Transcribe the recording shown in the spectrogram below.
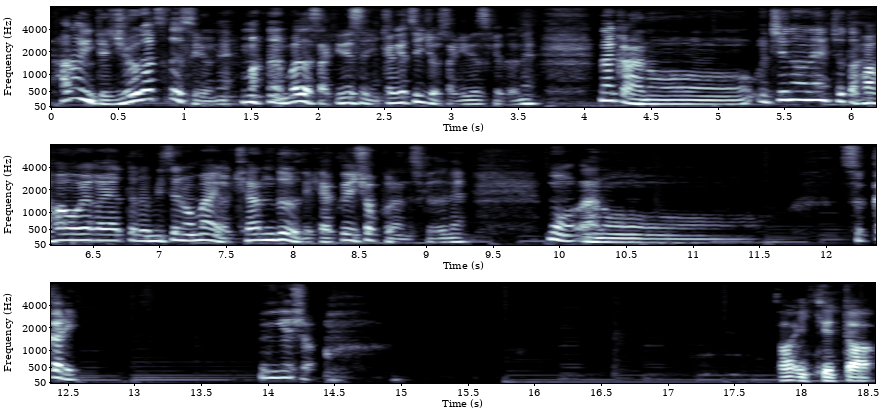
ハロウィンって10月ですよね。まあ、まだ先です。1ヶ月以上先ですけどね。なんかあのーうちのね、ちょっと母親がやってる店の前がキャンドゥで100円ショップなんですけどね。もう、あのーすっかり、よいしょ。あ、いけた。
